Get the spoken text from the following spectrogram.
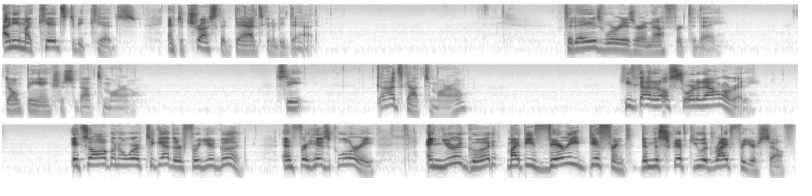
I need my kids to be kids and to trust that dad's going to be dad. Today's worries are enough for today. Don't be anxious about tomorrow. See, God's got tomorrow. He's got it all sorted out already. It's all going to work together for your good and for His glory. And your good might be very different than the script you would write for yourself.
